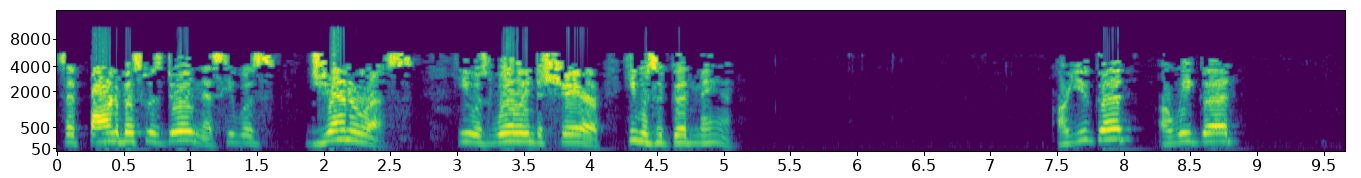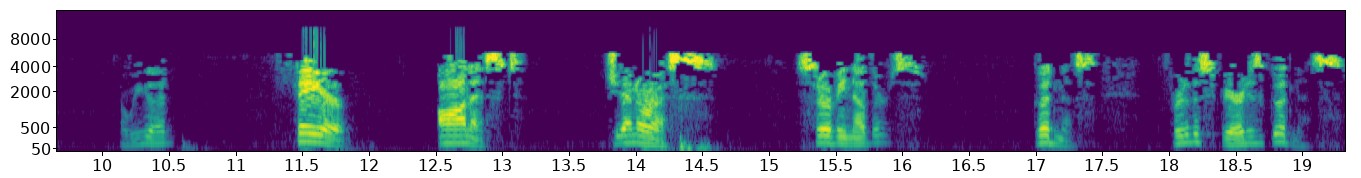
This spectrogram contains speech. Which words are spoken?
said Barnabas was doing this. He was generous. He was willing to share. He was a good man. Are you good? Are we good? Are we good? Fair, honest, generous, serving others, goodness. The fruit of the Spirit is goodness.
